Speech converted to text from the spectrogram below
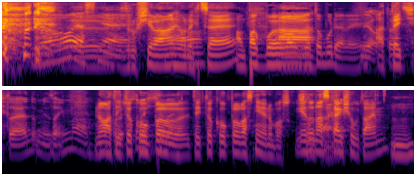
eh, Jo, eh, jasně. zrušila, Jo. ho nechce. A on pak bojoval, A- kde to bude, vy. Jo, A teď- to je, to mě zajímá. No a teď Proč to, koupil, nechtěli? teď to koupil vlastně, nebo je to na. Sky Showtime. Mm.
